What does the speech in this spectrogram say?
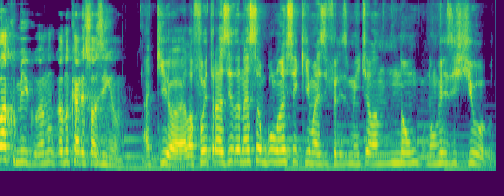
lá comigo. Eu não, eu não quero ir sozinho. Aqui, ó, ela foi trazida nessa ambulância aqui, mas infelizmente ela não, não resistiu.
